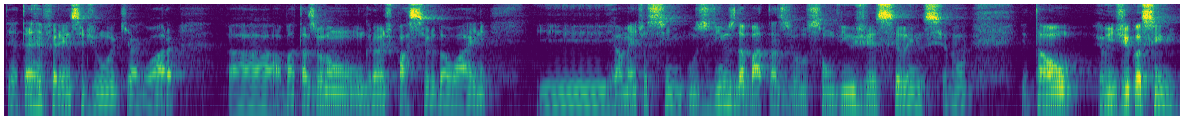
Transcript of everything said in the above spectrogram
dei até referência de um aqui agora. a Bataziolo é um, um grande parceiro da Wine e realmente assim, os vinhos da Bataziolo são vinhos de excelência, né? Então eu indico assim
